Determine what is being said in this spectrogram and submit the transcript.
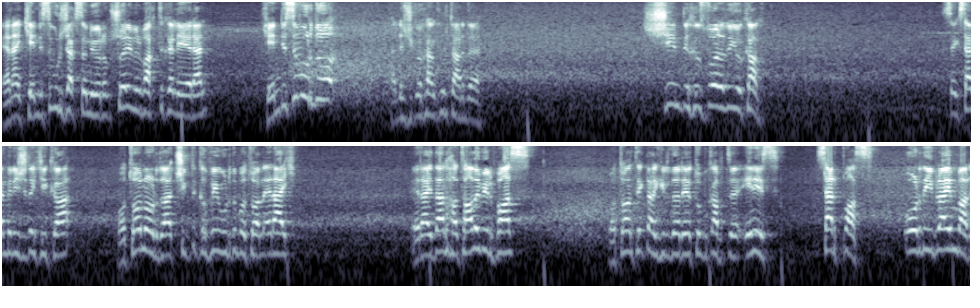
Eren kendisi vuracak sanıyorum. Şöyle bir baktı kaleye Eren. Kendisi vurdu. Kaleci Gökhan kurtardı. Şimdi hızlı oynadı Gökhan. 81. dakika. Batuhan orada. Çıktı kafayı vurdu Batuhan. Eray. Eray'dan hatalı bir pas. Batuhan tekrar girdi araya topu kaptı. Enis. Sert pas. Orada İbrahim var.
